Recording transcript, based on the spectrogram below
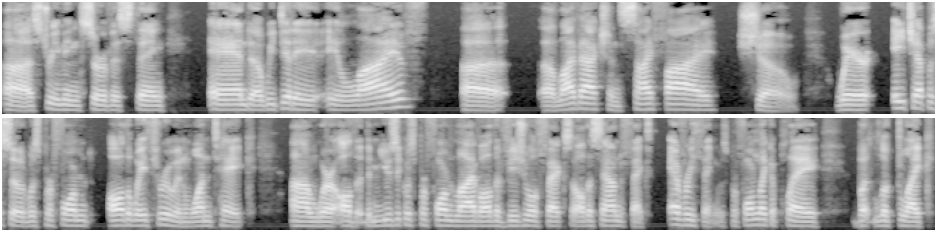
uh, streaming service thing, and uh, we did a a live uh, a live action sci-fi show where each episode was performed all the way through in one take um, where all the, the music was performed live, all the visual effects, all the sound effects, everything was performed like a play, but looked like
